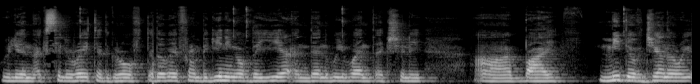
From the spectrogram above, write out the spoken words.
really an accelerated growth all the way from beginning of the year, and then we went actually uh, by mid of January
